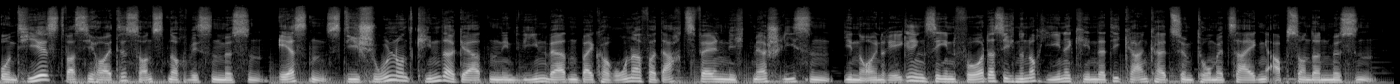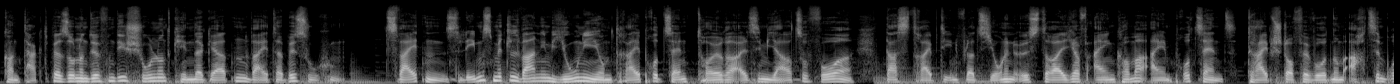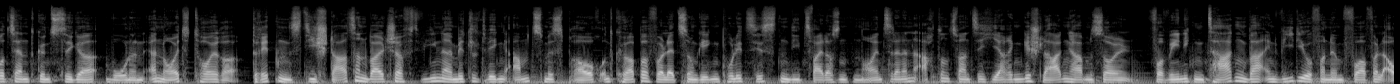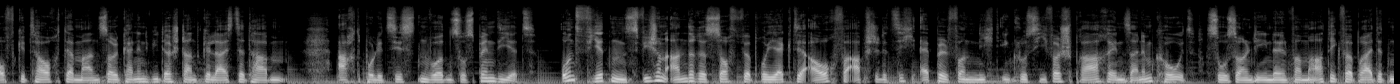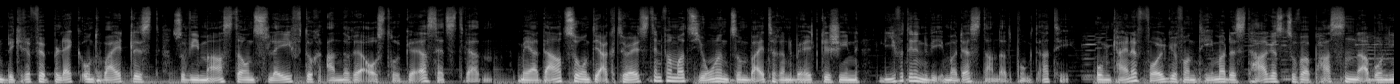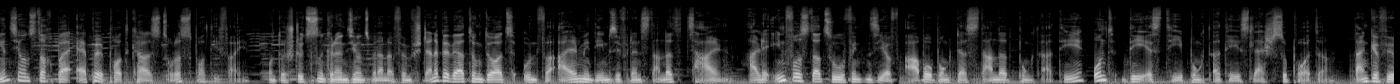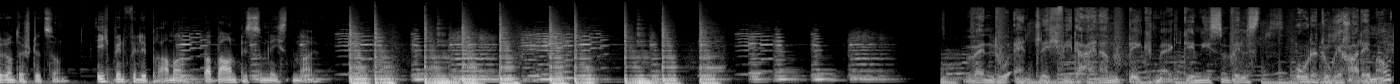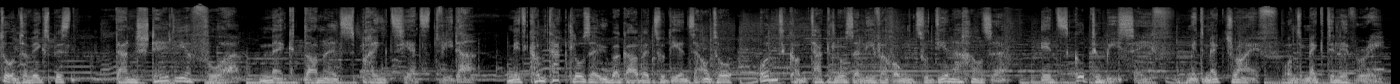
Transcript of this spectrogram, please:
Und hier ist, was Sie heute sonst noch wissen müssen. Erstens, die Schulen und Kindergärten in Wien werden bei Corona-Verdachtsfällen nicht mehr schließen. Die neuen Regeln sehen vor, dass sich nur noch jene Kinder, die Krankheitssymptome zeigen, absondern müssen. Kontaktpersonen dürfen die Schulen und Kindergärten weiter besuchen. Zweitens, Lebensmittel waren im Juni um 3% teurer als im Jahr zuvor. Das treibt die Inflation in Österreich auf 1,1%. Treibstoffe wurden um 18% günstiger, Wohnen erneut teurer. Drittens, die Staatsanwaltschaft Wien ermittelt wegen Amtsmissbrauch und Körperverletzung gegen Polizisten, die 2019 einen 28-Jährigen geschlagen haben sollen. Vor wenigen Tagen war ein Video von dem Vorfall aufgetaucht, der Mann soll keinen Widerstand geleistet haben. Acht Polizisten wurden suspendiert. Und viertens, wie schon andere Softwareprojekte auch, verabschiedet sich Apple von nicht inklusiver Sprache in seinem Code. So sollen die in der Informatik verbreiteten Begriffe Black und Whitelist sowie Master und Slave durch andere Ausdrücke ersetzt werden. Mehr dazu und die aktuellsten Informationen zum weiteren Weltgeschehen liefert Ihnen wie immer der Standard.at. Um keine Folge von Thema des Tages zu verpassen, abonnieren Sie uns doch bei Apple Podcasts oder Spotify. Unterstützen können Sie uns mit einer 5-Sterne-Bewertung dort und vor allem, indem Sie für den Standard zahlen. Alle Infos dazu finden Sie auf abo.derstandard.at und dst.at slash supporter. Danke für Ihre Unterstützung. Ich bin Philipp Brammer, Baba und bis zum nächsten Mal. Wenn du endlich wieder einen Big Mac genießen willst oder du gerade im Auto unterwegs bist, dann stell dir vor, McDonald's bringt's jetzt wieder. Mit kontaktloser Übergabe zu dir ins Auto und kontaktloser Lieferung zu dir nach Hause. It's good to be safe mit McDrive und McDelivery.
